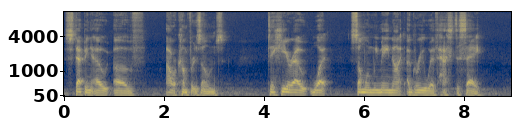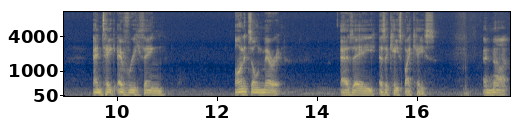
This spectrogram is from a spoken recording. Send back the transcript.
stepping out of our comfort zones to hear out what someone we may not agree with has to say and take everything on its own merit as a as a case by case and not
